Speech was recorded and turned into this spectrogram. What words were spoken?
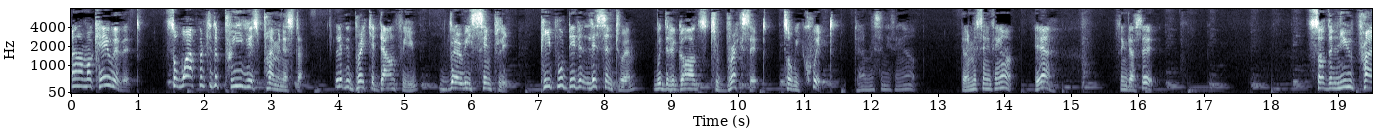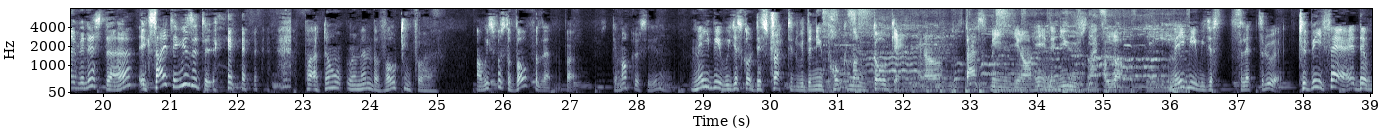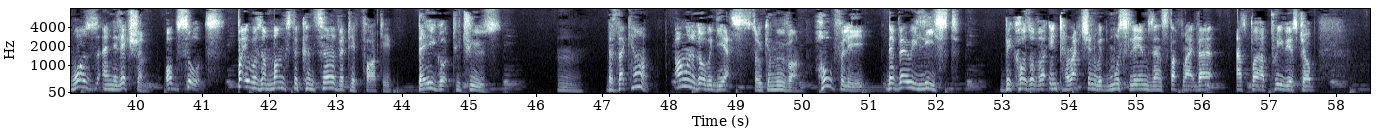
And I'm okay with it. So what happened to the previous Prime Minister? Let me break it down for you very simply. People didn't listen to him with regards to Brexit, so he quit. Did I miss anything out? Did I miss anything out? Yeah. I think that's it. So the new Prime Minister, huh? Exciting, isn't it? but I don't remember voting for her. Are we supposed to vote for them? But democracy, isn't it? Maybe we just got distracted with the new Pokemon Go game, you know? That's been, you know, hitting the news like a lot. Maybe we just slept through it. To be fair, there was an election of sorts, but it was amongst the Conservative Party. They got to choose. Hmm. Does that count? I'm gonna go with yes, so we can move on. Hopefully, the very least, because of her interaction with Muslims and stuff like that, as per her previous job,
